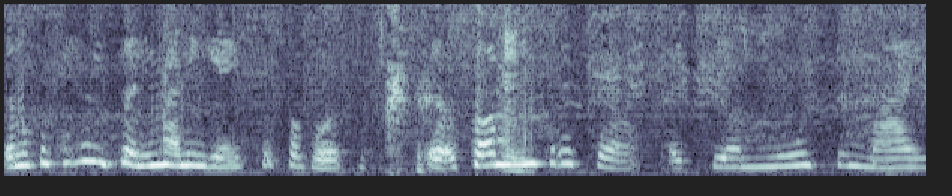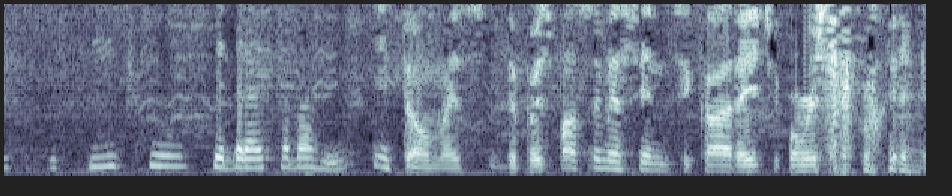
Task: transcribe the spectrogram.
eu não querendo desanimar ninguém, por favor. Só a minha impressão é que é muito mais difícil quebrar essa barreira. Então, mas depois passa o MSN desse cara aí de conversar com ele.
